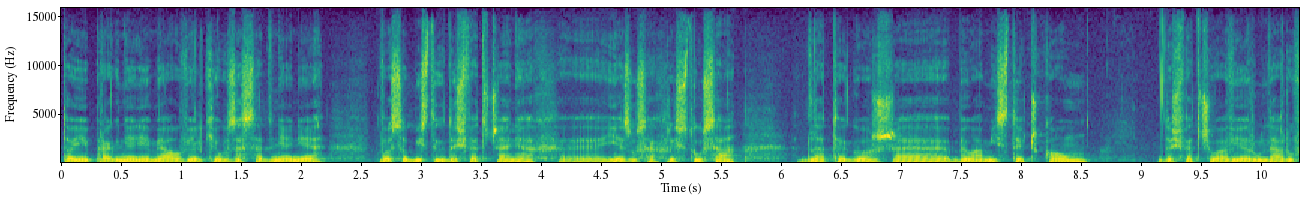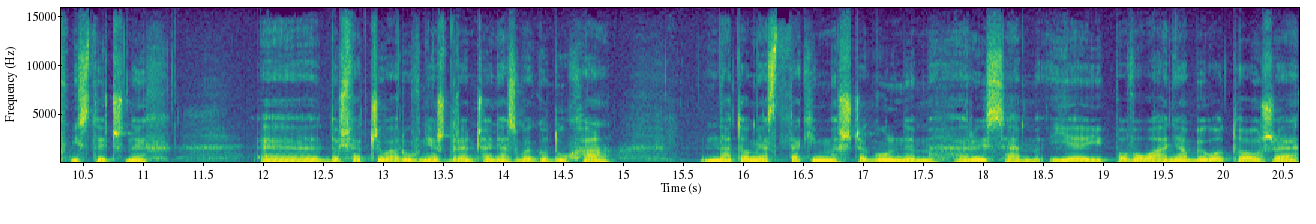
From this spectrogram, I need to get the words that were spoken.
to jej pragnienie miało wielkie uzasadnienie w osobistych doświadczeniach e, Jezusa Chrystusa, dlatego że była mistyczką, doświadczyła wielu darów mistycznych, e, doświadczyła również dręczenia złego ducha. Natomiast takim szczególnym rysem jej powołania było to, że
